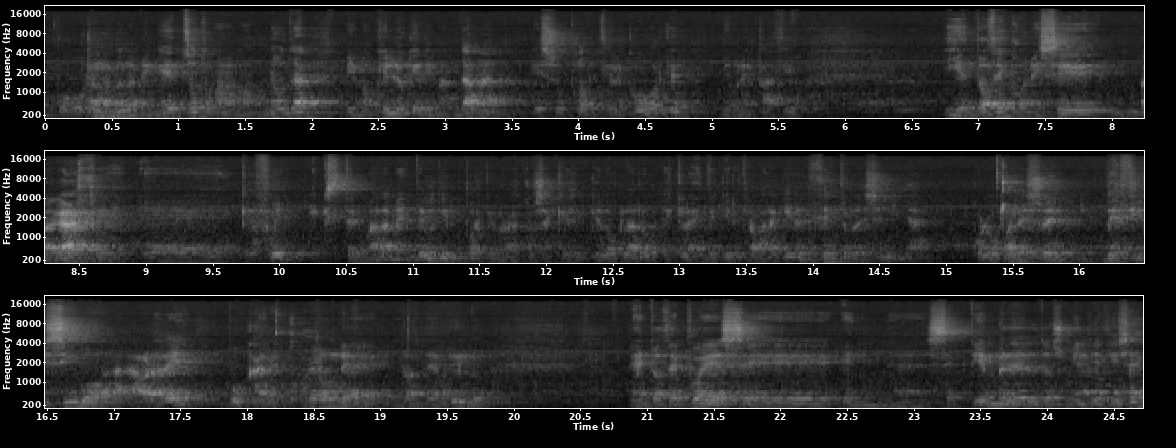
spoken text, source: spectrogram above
un poco grabando también esto, tomábamos notas, vimos qué es lo que demandaban esos potenciales coworkers de un espacio. Y entonces con ese bagaje eh, que fue extremadamente útil, porque una de las cosas que quedó claro es que la gente quiere trabajar aquí en el centro de Sevilla, con lo cual eso es decisivo a la hora de buscar dónde, dónde abrirlo. Entonces, pues eh, en eh, septiembre del 2016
